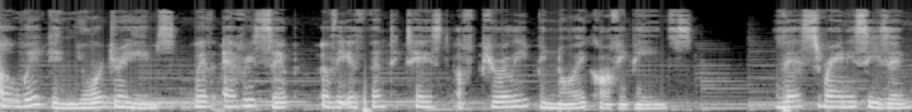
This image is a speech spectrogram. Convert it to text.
Awaken your dreams with every sip of the authentic taste of purely Pinoy coffee beans. This rainy season,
